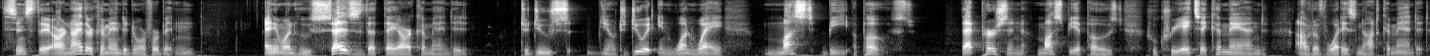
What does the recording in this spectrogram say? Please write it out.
since they are neither commanded nor forbidden, anyone who says that they are commanded to do, you know, to do it in one way must be opposed. That person must be opposed who creates a command out of what is not commanded.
